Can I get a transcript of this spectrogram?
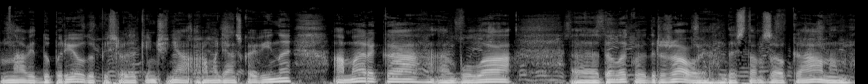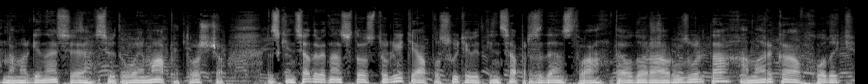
навіть до періоду після закінчення громадянської війни Америка е, була е, далекою державою, десь там за океаном на маргінесі світової мапи. Тощо з кінця 19 століття, а по суті від кінця президентства Теодора Рузвельта, Америка входить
